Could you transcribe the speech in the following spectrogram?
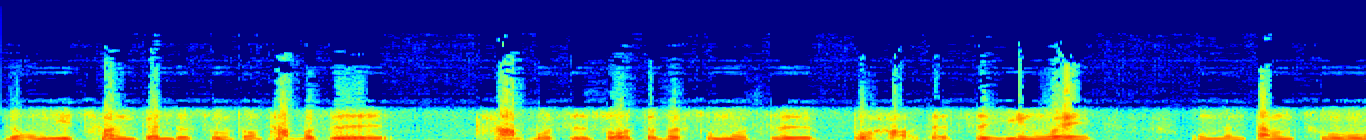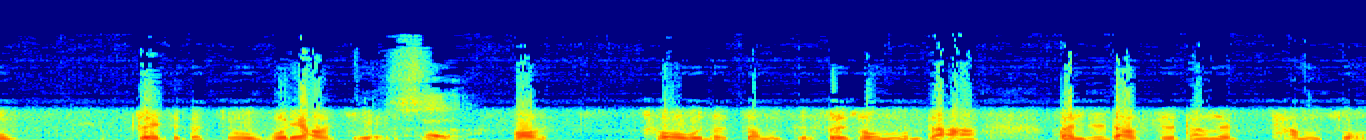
容易串根的树种，它不是它不是说这个树木是不好的，是因为我们当初对这个植物不了解，是哦。错误的种植，所以说我们把它换植到适当的场所，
